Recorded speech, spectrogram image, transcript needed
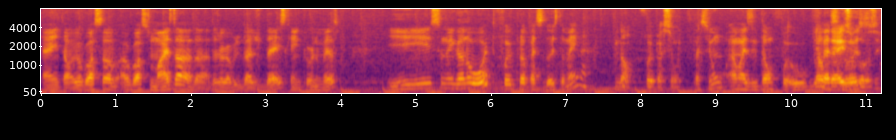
É, então, eu gosto, eu gosto mais da, da, da jogabilidade do 10, que é em turno mesmo. E, se não me engano, o 8 foi pro PS2 também, né? Não, foi PS1. PS1, é, mas então foi o do É o PS2. 10 e o 12.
